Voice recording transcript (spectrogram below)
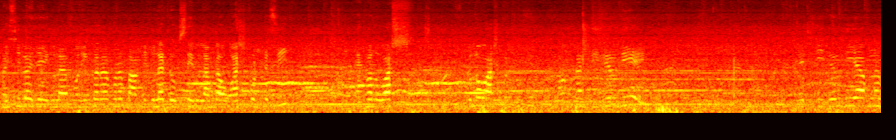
হয়েছিল যে এগুলা বোরিং করার পরে বাবলিগুলো ঢুকছে, এগুলো আমরা ওয়াশ করতেছি। এখন ওয়াশ এগুলো ওয়াশ করতেছি ব্লকটা ডিজেল দিয়ে? ডিজেল দিয়ে আপনার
